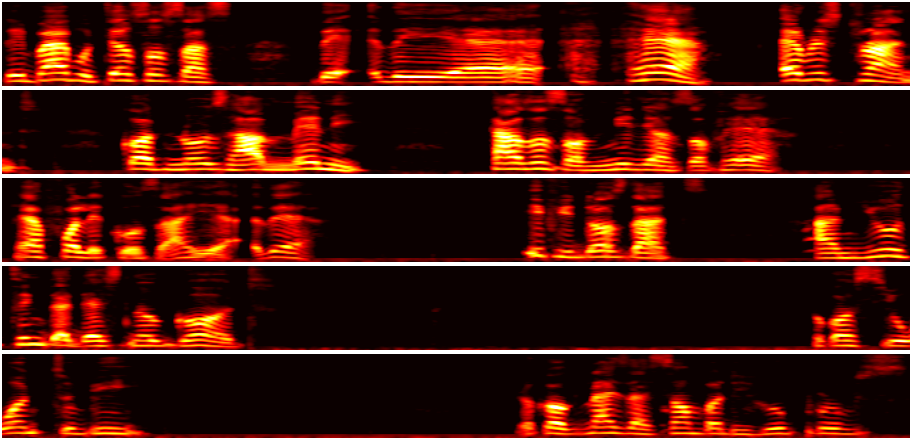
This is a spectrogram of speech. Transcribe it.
The Bible tells us as the the uh, hair, every strand, God knows how many thousands of millions of hair, hair follicles are here there. If He does that, and you think that there's no God, because you want to be recognized as somebody who proves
